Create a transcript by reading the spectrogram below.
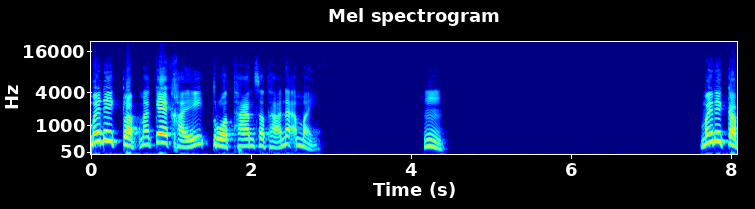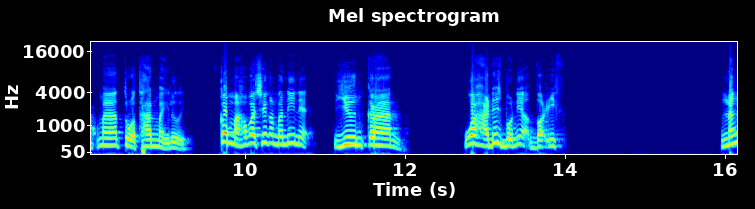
ไม่ได้กลับมาแก้ไขตรวจทานสถานะใหม่ อืม ไม่ได้กลับมาตรวจทานใหม่เลย ก็หมายความว่าเชคอัลบานีเนี่ยยืนกรานว่าฮะดิษบทเนี้ยดออีฟหนัง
